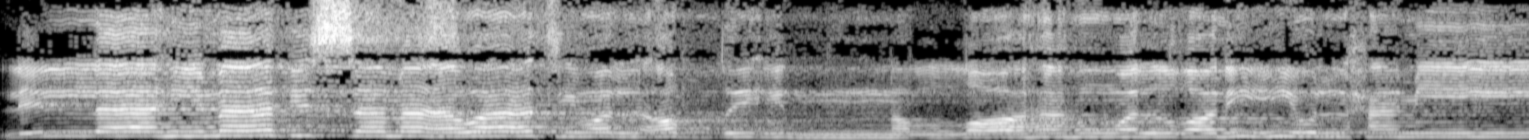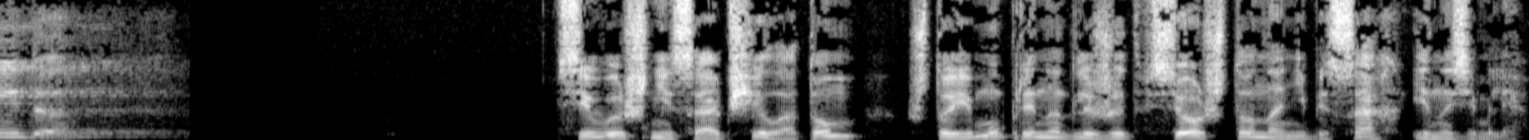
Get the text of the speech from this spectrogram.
لله ما في السماوات والأرض إن الله هو الغني الحميد Всевышний сообщил о том, что ему принадлежит все, что на небесах и на земле.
